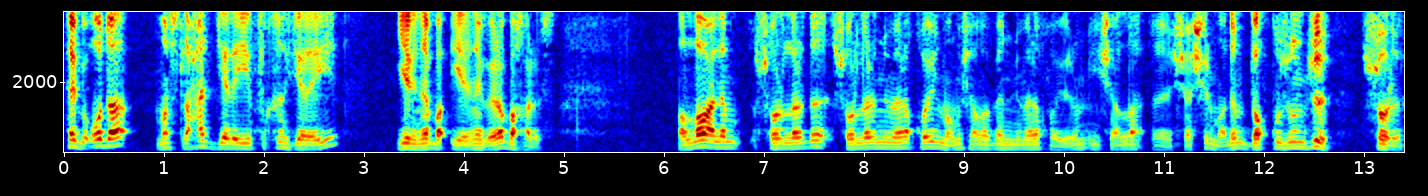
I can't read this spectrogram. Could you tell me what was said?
Tabi o da maslahat gereği, fıkıh gereği yerine yerine göre bakarız. Allah alem sorularda soruların numara koyulmamış ama ben numara koyuyorum. İnşallah e, şaşırmadım. Dokuzuncu soru.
